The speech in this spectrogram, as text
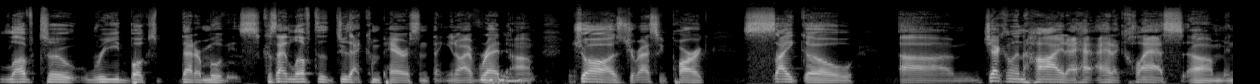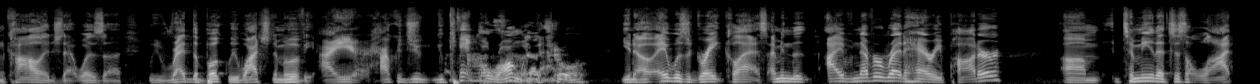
love to read books that are movies because i love to do that comparison thing you know i've read Mhm. um jaws jurassic park psycho um, Jekyll and Hyde. I had I had a class um, in college that was uh, we read the book, we watched the movie. I how could you you can't go wrong with That's that. cool. You know, it was a great class. I mean, the, I've never read Harry Potter. Um, to me, that's just a lot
